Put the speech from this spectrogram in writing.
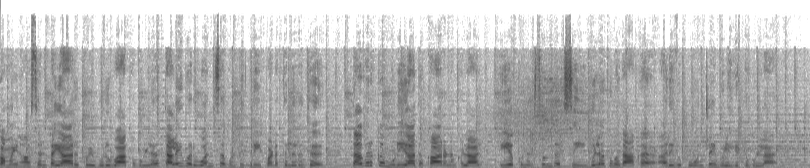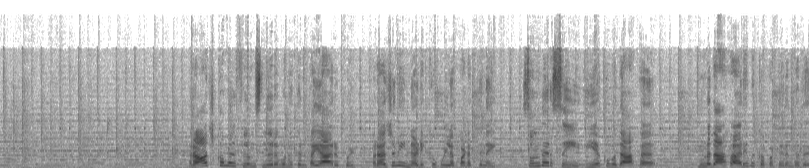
கமல்ஹாசன் தயாரிப்பில் உருவாக உள்ள தலைவர் ஒன் செவன்டி த்ரீ படத்திலிருந்து தவிர்க்க முடியாத காரணங்களால் இயக்குனர் சுந்தர் சி விலகுவதாக அறிவிப்பு ஒன்றை வெளியிட்டுள்ளார். ராஜ்கமல் பிலிம்ஸ் நிறுவனத்தின் தயாரிப்பில் ரஜினி நடிக்க உள்ள படத்தினை சுந்தர் சி இயக்குவதாக முன்னதாக அறிவிக்கப்பட்டிருந்தது.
